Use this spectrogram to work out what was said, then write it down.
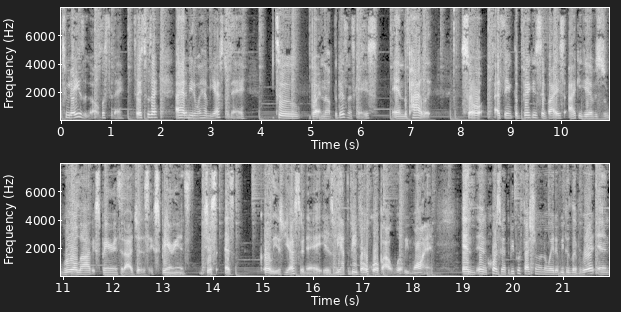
two days ago. What's today? Today's Tuesday. I had a meeting with him yesterday to button up the business case and the pilot. So I think the biggest advice I could give is a real live experience that I just experienced just as early as yesterday is we have to be vocal about what we want. And, and of course we have to be professional in the way that we deliver it. And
